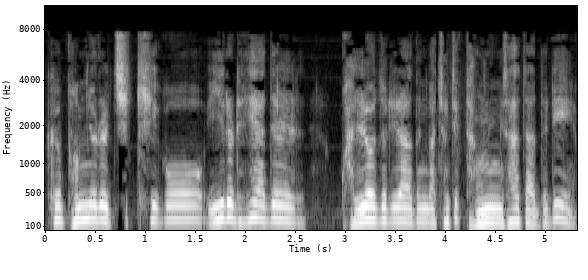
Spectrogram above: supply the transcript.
그 법률을 지키고 일을 해야 될 관료들이라든가 정책 당사자들이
